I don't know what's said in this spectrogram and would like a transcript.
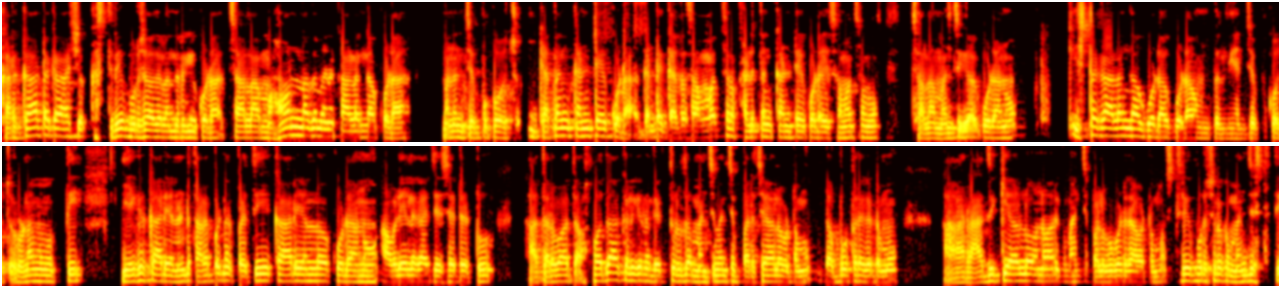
కర్కాటక రాశి యొక్క స్త్రీ పురుషాదులందరికీ కూడా చాలా మహోన్నతమైన కాలంగా కూడా మనం చెప్పుకోవచ్చు. గతం కంటే కూడా అంటే గత సంవత్సర ఫలితం కంటే కూడా ఈ సంవత్సరము చాలా మంచిగా కూడాను ఇష్టకాలంగా కూడా కూడా ఉంటుంది అని చెప్పుకోవచ్చు. రుణ విముక్తి ఏకకార్యాలు అంటే తలపెట్టిన ప్రతి కార్యంలో కూడాను అవలీలగా చేసేటట్టు ఆ తర్వాత హోదా కలిగిన వ్యక్తులతో మంచి మంచి పరిచయాలు అవటము డబ్బు పెరగటము ఆ రాజకీయాల్లో ఉన్నవారికి మంచి పలుకుబడి రావటము స్త్రీ పురుషులకు మంచి స్థితి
